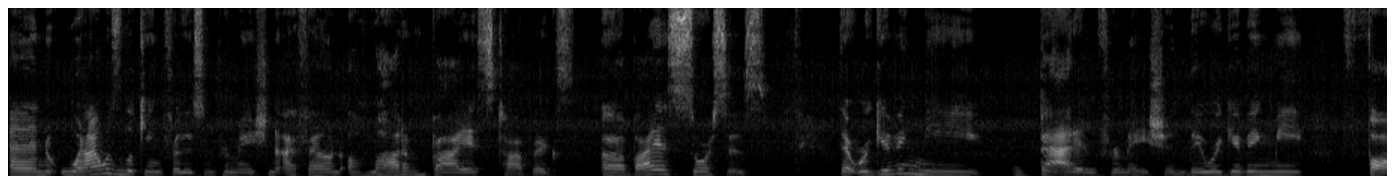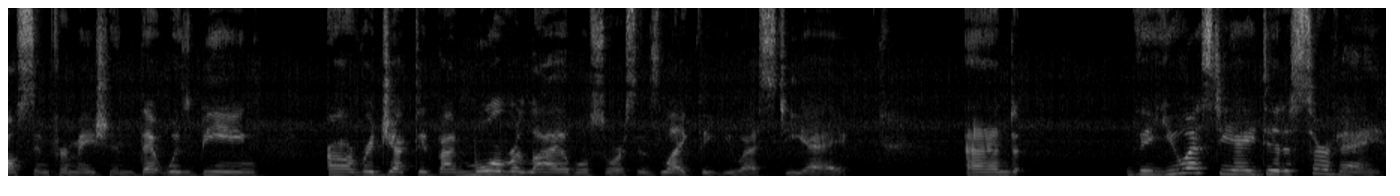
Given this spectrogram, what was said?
And when I was looking for this information, I found a lot of biased topics, uh, biased sources that were giving me bad information. They were giving me false information that was being uh, rejected by more reliable sources like the USDA. And the USDA did a survey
